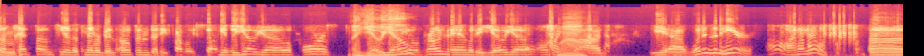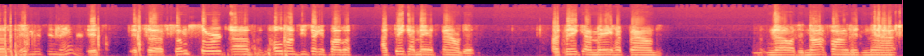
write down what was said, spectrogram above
some headphones here that's never been opened that he's probably sell. He has a yo-yo, of course. A yo-yo? A Grown man with a yo-yo. Oh my Wow. God. Yeah. What is in here? oh, I don't know. Uh, it, Maybe it's in there. it's it's uh, some sort of. Hold on two seconds, Baba. I think I may have found it. I think I may have found. No, I did not find it in that.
